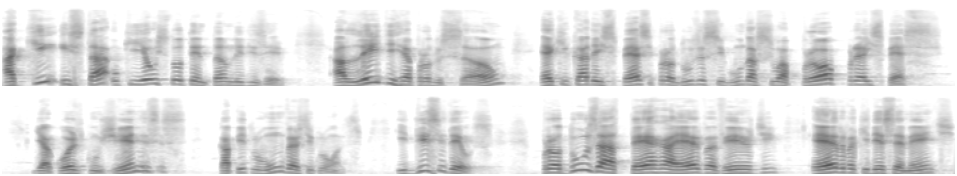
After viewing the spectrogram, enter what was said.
aqui está o que eu estou tentando lhe dizer. A lei de reprodução é que cada espécie produza segundo a sua própria espécie, de acordo com Gênesis, capítulo 1, versículo 11. E disse Deus: Produza a terra erva verde, erva que dê semente,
